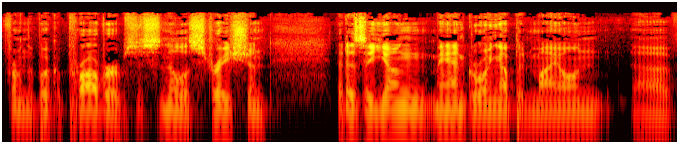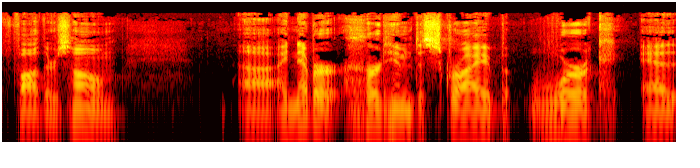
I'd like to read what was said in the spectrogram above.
from the book of Proverbs, just an illustration that as a young man growing up in my own uh, father's home, uh, I never heard him describe work, as,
